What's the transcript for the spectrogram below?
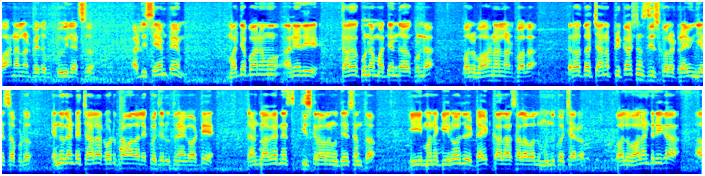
వాహనాలు నడిపేటప్పుడు two wheelers at the same time మద్యపానము అనేది తాగకుండా మద్యం తాగకుండా వాళ్ళు వాహనాలు నడపాలా? తర్వాత చాలా ప్రికాషన్స్ తీసుకోవాలి డ్రైవింగ్ చేసేటప్పుడు. ఎందుకంటే చాలా రోడ్డు ప్రమాదాలు ఎక్కువ జరుగుతున్నాయి కాబట్టి దాంట్లో అవేర్నెస్ తీసుకురావాలనే ఉద్దేశంతో ఈ మనకి ఈరోజు డైట్ కళాశాల వాళ్ళు ముందుకు వచ్చారు వాళ్ళు వాలంటరీగా ఆ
